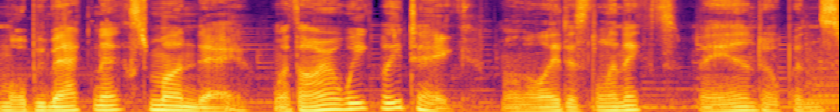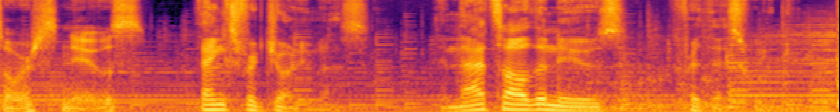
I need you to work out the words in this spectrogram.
We'll be back next Monday with our weekly take on the latest Linux and open source news. Thanks for joining us. And that's all the news for this week.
